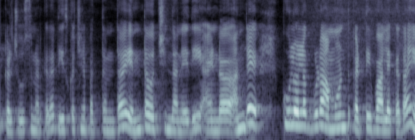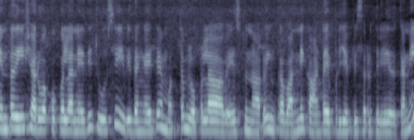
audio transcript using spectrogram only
ఇక్కడ చూస్తున్నారు కదా తీసుకొచ్చిన పత్తి అంతా ఎంత వచ్చింది అనేది. అండ్ అంటే కూలోళ్ళకి కూడా అమౌంట్ కట్టి ఇవ్వాలి కదా ఎంత తీశారు ఒక్కొక్కరు అనేది చూసి ఈ విధంగా అయితే మొత్తం లోపల వేస్తున్నారు. ఇంకా అవన్నీ కాంట ఎప్పుడు చెప్పిస్తారో తెలియదు కానీ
